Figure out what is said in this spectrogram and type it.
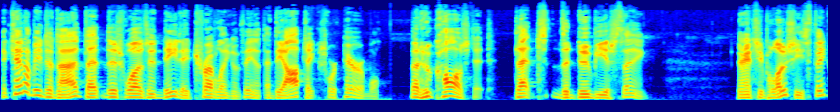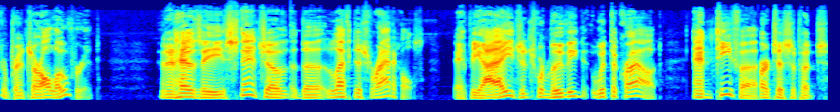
It cannot be denied that this was indeed a troubling event, and the optics were terrible. But who caused it? That's the dubious thing. Nancy Pelosi's fingerprints are all over it, and it has a stench of the leftist radicals. FBI agents were moving with the crowd. Antifa participants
